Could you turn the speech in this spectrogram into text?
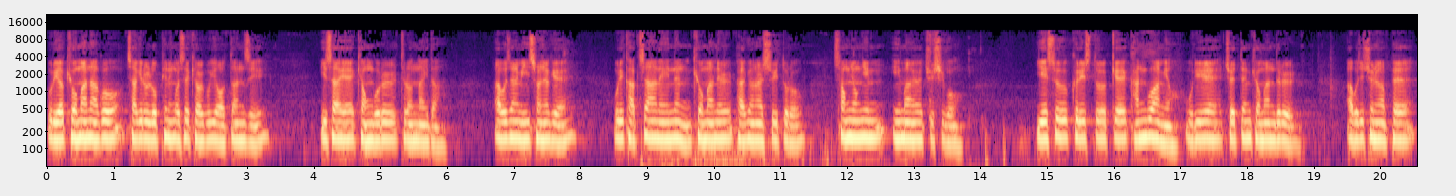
우리가 교만하고 자기를 높이는 것의 결국이 어떠한지 이사의 경고를 들었나이다. 아버지 하나님 이 저녁에 우리 각자 안에 있는 교만을 발견할 수 있도록 성령님 임하여 주시고 예수 그리스도께 간구하며 우리의 죄된 교만들을 아버지 주님 앞에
